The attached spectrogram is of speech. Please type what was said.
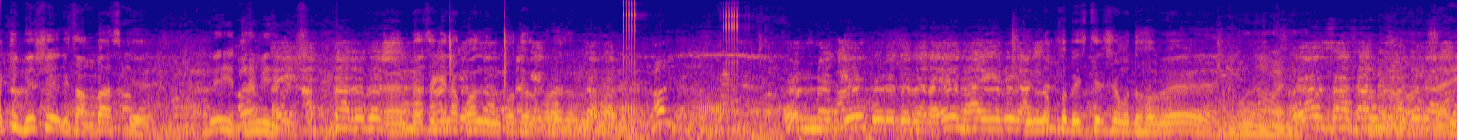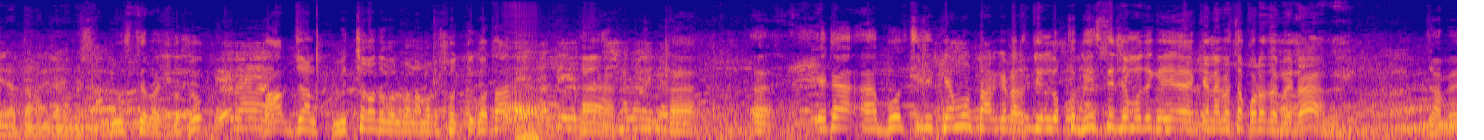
একটু বেশি হয়ে গেছে আব্বা আজকে। বেশি দামি বেচা কিনা কোন দিন কত করা যাবে অন্য কেউ করে দেবে না এ ভাই এদিকে তিন লক্ষ বিশ তিরিশের মধ্যে হবে ও চাচা, বুঝতে পারছি। দর্শক বাপজান মিথ্যা কথা বলবেন আমাকে সত্যি কথা। হ্যাঁ হ্যাঁ এটা বলছি যে কেমন টার্গেট আছে? তিন লক্ষ বিশ তিরিশের মধ্যে কেনা বেচা করা যাবে এটা? যাবে।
